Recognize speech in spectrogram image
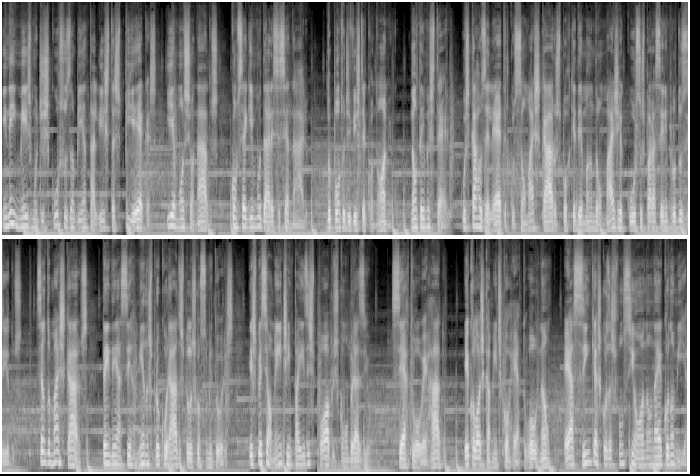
e nem mesmo discursos ambientalistas piegas e emocionados conseguem mudar esse cenário. Do ponto de vista econômico, não tem mistério. Os carros elétricos são mais caros porque demandam mais recursos para serem produzidos. Sendo mais caros, tendem a ser menos procurados pelos consumidores, especialmente em países pobres como o Brasil. Certo ou errado, ecologicamente correto ou não, é assim que as coisas funcionam na economia.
